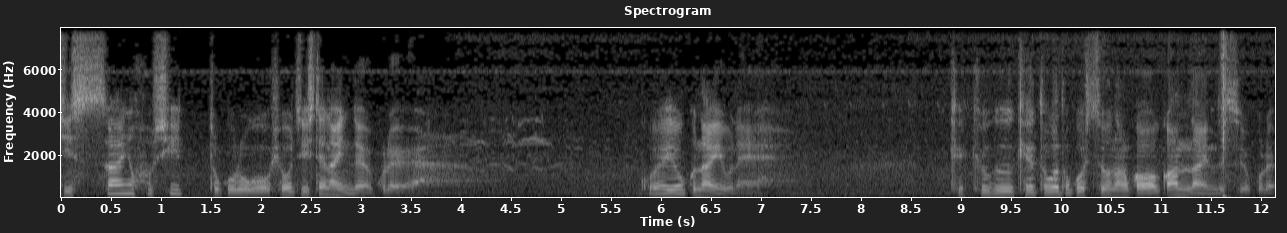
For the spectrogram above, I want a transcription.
実際に欲しいところを表示してないんだよ、これ。これ良くないよね。結局、系統がどこ必要なのかわかんないんですよ、これ。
